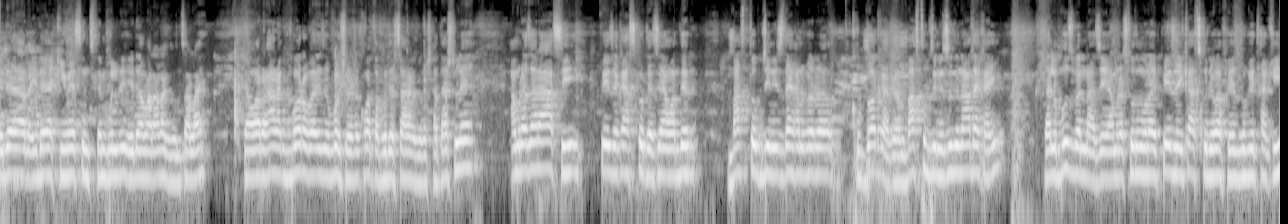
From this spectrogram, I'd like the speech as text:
এটা আর এটা কি মেশিন সিম্পল এটা আমার আরেকজন চালায়। আমার আরেক বড় ভাই যে বসে কথা বলতেছে আরেকজনের সাথে। আসলে আমরা যারা আছি, পেজে কাজ করতেছি, আমাদের বাস্তব জিনিস দেখানো করা খুব দরকার। কারণ বাস্তব জিনিস যদি না দেখাই, তাহলে বুঝবেন না যে আমরা শুধু মনে হয় পেজেই কাজ করি বা ফেসবুকে থাকি।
